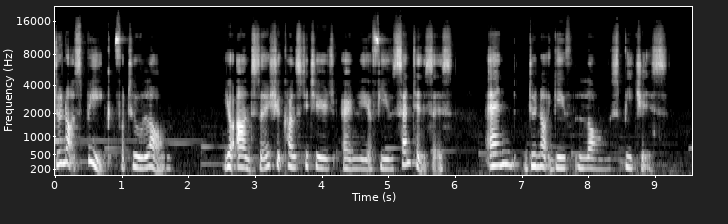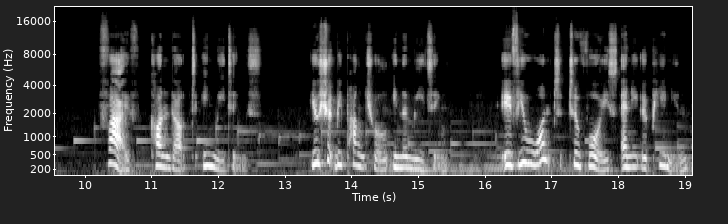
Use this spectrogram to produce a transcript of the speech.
Do not speak for too long. Your answer should constitute only a few sentences and do not give long speeches. 5. Conduct in meetings. You should be punctual in a meeting. If you want to voice any opinion,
